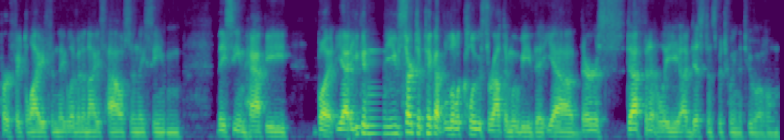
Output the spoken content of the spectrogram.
perfect life and they live in a nice house and they seem they seem happy. But yeah, you can you start to pick up little clues throughout the movie that yeah, there's definitely a distance between the two of them.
